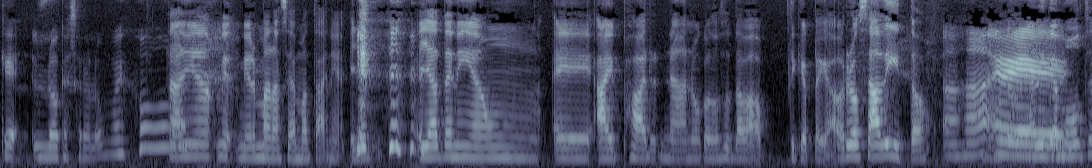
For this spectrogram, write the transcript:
Que lo que será lo mejor. Tania, mi, mi hermana se llama Tania. Ella, ella tenía un eh, iPod nano cuando se estaba tique pegado. Rosadito. Ajá. Eh, multi,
